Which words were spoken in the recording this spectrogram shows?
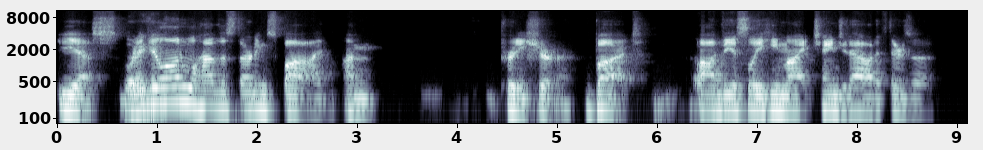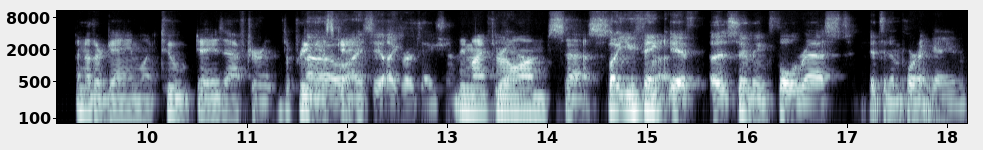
Yes, What do you think? Reguilon will have the starting spot. I, I'm pretty sure, but obviously he might change it out if there's a another game like two days after the previous oh, game. I see, it like rotation. They might throw Yeah. on Cess. But you think But- if assuming full rest, it's an important game,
